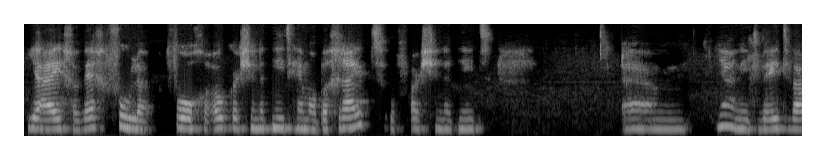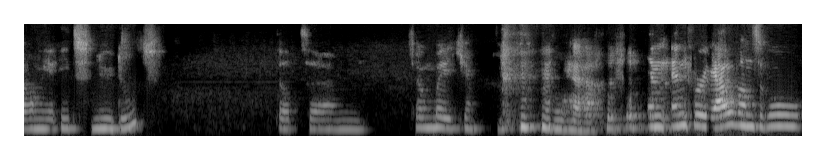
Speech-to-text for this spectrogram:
je eigen weg voelen, volgen. Ook als je het niet helemaal begrijpt. Of als je het niet, um, ja, niet weet waarom je iets nu doet dat um, zo'n beetje. Ja. en, en voor jou, want hoe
